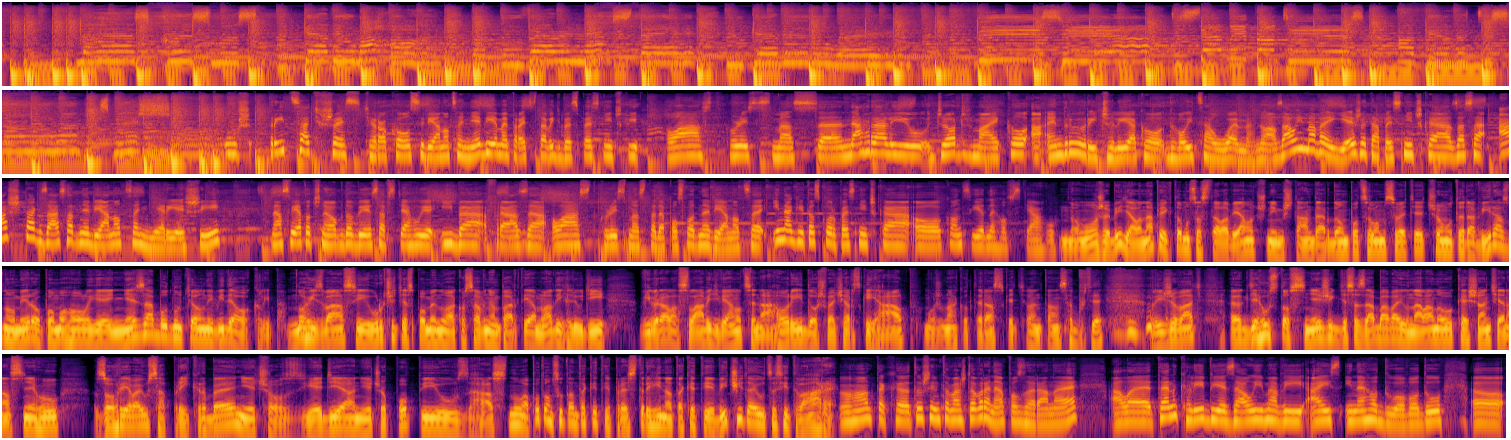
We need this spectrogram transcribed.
36 rokov si Vianoce nevieme predstaviť bez pesničky Last Christmas. Nahrali ju George Michael a Andrew Ridgely ako dvojica Wem. No a zaujímavé je, že tá pesnička zasa až tak zásadne Vianoce nerieši, na sviatočné obdobie sa vzťahuje iba fráza Last Christmas, teda posledné Vianoce. Inak je to skôr pesnička o konci jedného vzťahu. No môže byť, ale napriek tomu sa stala vianočným štandardom po celom svete, čomu teda výraznou mierou pomohol jej nezabudnutelný videoklip. Mnohí z vás si určite spomenú, ako sa v ňom partia mladých ľudí vybrala sláviť Vianoce na hory do švajčiarských Alp, možno ako teraz, keď len tam sa bude lyžovať, kde husto sneží, kde sa zabávajú na lanovke, šantia na snehu, zohrievajú sa pri krbe, niečo zjedia, niečo popijú, zhasnú a potom sú tam také tie prestrihy na také tie vyčítajúce si tváre. Aha, tak e, tuším, to máš dobre napozerané, ale ten klip je zaujímavý aj z iného dôvodu. E,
